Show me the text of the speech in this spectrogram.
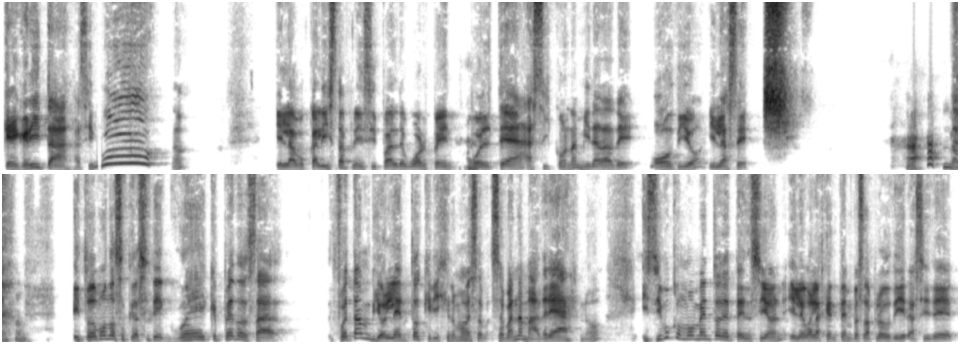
que grita así, ¡Woo! ¿no? Y la vocalista principal de Warpaint voltea así con una mirada de odio y le hace, no. y todo el mundo se quedó así de, güey, qué pedo, o sea, fue tan violento que dije, no mames, se, van a madrear, ¿no? Y sí hubo como un momento de tensión y luego la gente empezó a aplaudir así de,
